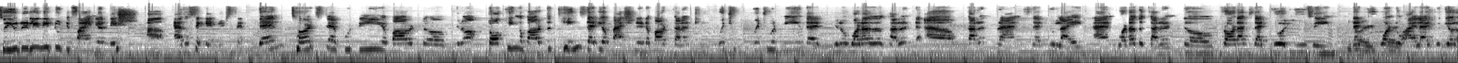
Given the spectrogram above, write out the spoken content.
so you really need to define your niche uh, as a secondary step then third step would be about uh, you know talking about the things that you're passionate about currently which which would mean that you know what are the current uh, current brands that you like and what are the current uh, products that you're using that right, you want right. to highlight with your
